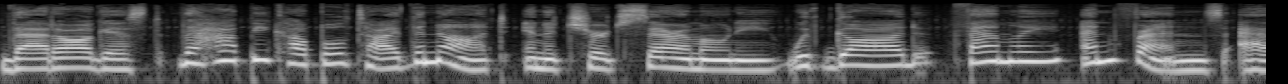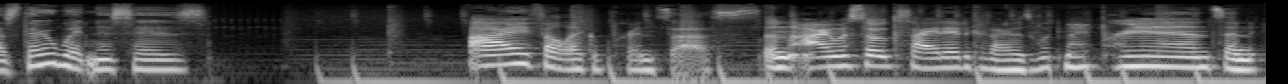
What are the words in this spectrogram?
That August, the happy couple tied the knot in a church ceremony with God, family, and friends as their witnesses. I felt like a princess. And I was so excited because I was with my prince and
